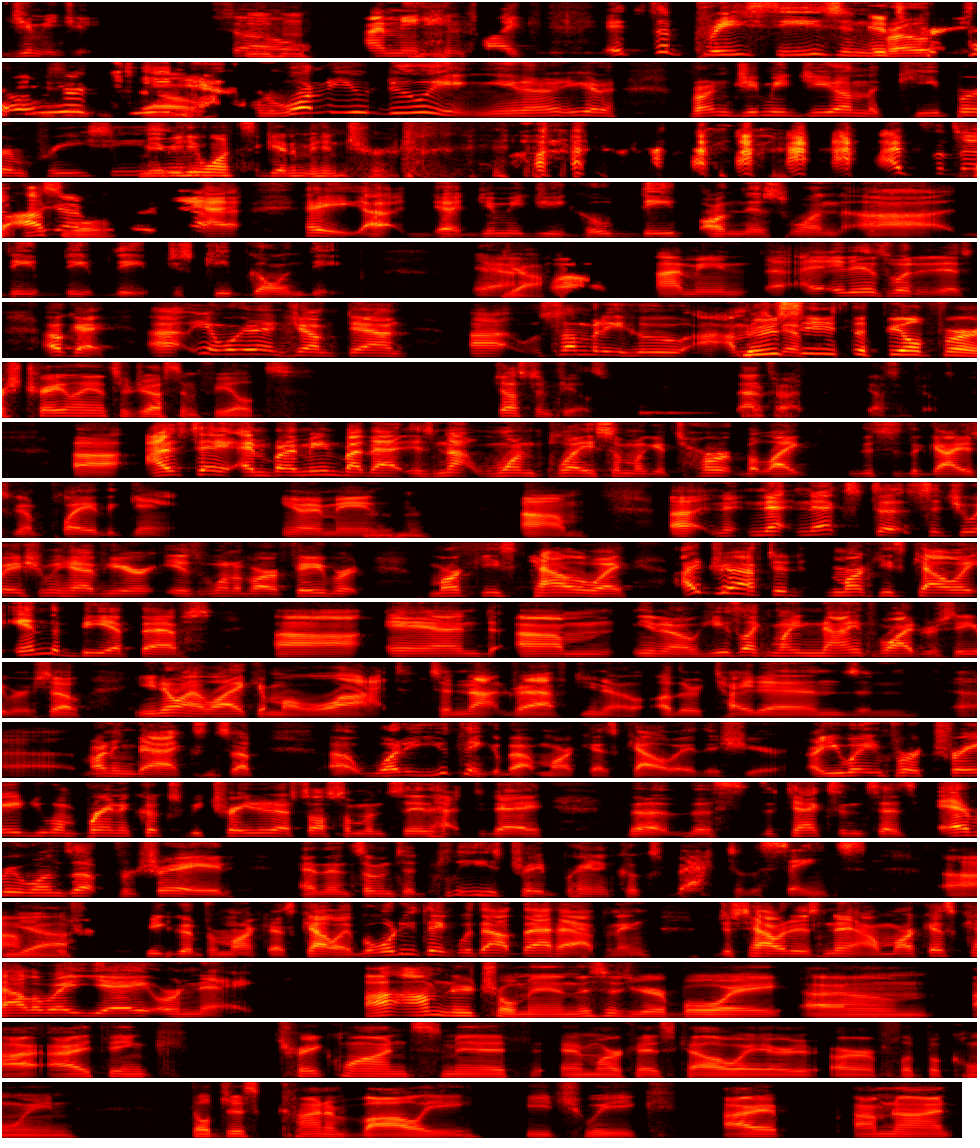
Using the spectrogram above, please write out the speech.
Jimmy G. So Mhm. I mean, like it's the preseason, It's bro. Tone your preseason, key so- down. What are you doing? You know, you're gonna run Jimmy G on the keeper in preseason. Maybe he wants to get him injured. That's the it's best possible. yeah. Hey, uh, uh, Jimmy G, go deep on this one. Uh, deep, deep, deep. Just keep going deep. Yeah. Yeah. Well, I mean, uh, it is what it is. Okay. Uh, you know, we're gonna jump down. Uh, somebody who I'm Who gonna, sees the field first, Trey Lance or Justin Fields? Justin Fields. That's Okay. right, Justin Fields. Uh, I say, and what I mean by that is not one play someone gets hurt, but like this is the guy who's going to play the game. You know what I mean? Mhm. Um, uh, ne- next uh, situation we have here is one of our favorite, Marquez Callaway. I drafted Marquez Callaway in the BFFs, uh, and um, you know he's like my ninth wide receiver. So you know I like him a lot to not draft you know other tight ends and uh, running backs and stuff. Uh, what do you think about Marquez Callaway this year? Are you waiting for a trade? You want Brandin Cooks to be traded? I saw someone say that today. The the the Texan says everyone's up for trade. And then someone said, please trade Brandin Cooks back to the Saints. Um, Yeah. which would be good for Marquez Callaway. But what do you think without that happening? Just how it is now, Marquez Callaway, yay or nay? I, I'm neutral, man. This is your boy. Um, I, I think Tre'Quan Smith and Marquez Callaway are, are a flip a coin. They'll just kind of volley each week. I I'm not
